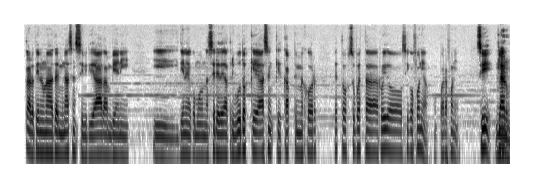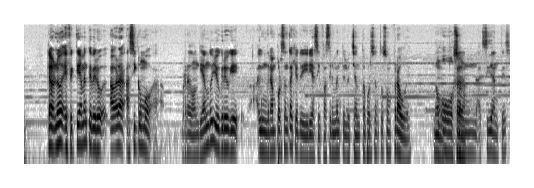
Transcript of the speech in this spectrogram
claro tiene una determinada sensibilidad también y, y tiene como una serie de atributos que hacen que capten mejor estos supuestos ruidos psicofonía o parafonía. Sí, claro. Mm. Claro, no, efectivamente, pero ahora, así como ah, redondeando, yo creo que hay un gran porcentaje, te diría, si fácilmente el 80% son fraude. ¿No? Mm, o claro. son accidentes,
